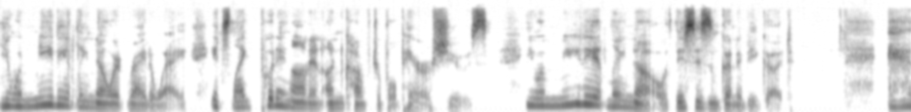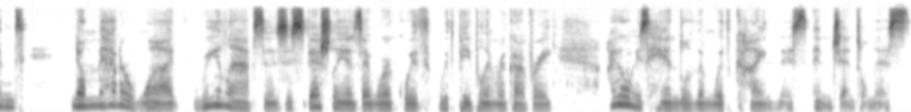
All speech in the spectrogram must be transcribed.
you immediately know it right away. It's like putting on an uncomfortable pair of shoes. You immediately know this isn't going to be good. And no matter what relapses especially as i work with with people in recovery i always handle them with kindness and gentleness.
